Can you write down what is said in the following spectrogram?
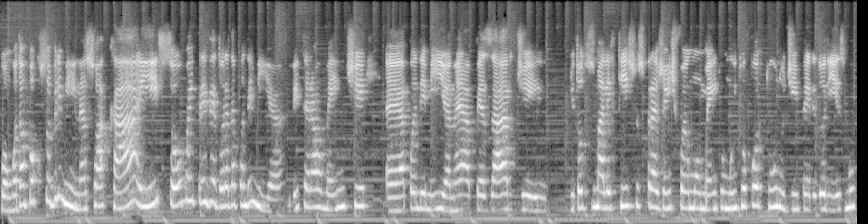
Bom, contar um pouco sobre mim, né? Sou a Cá e sou uma empreendedora da pandemia. Literalmente, é, a pandemia, né? Apesar de de todos os malefícios, para a gente foi um momento muito oportuno de empreendedorismo,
